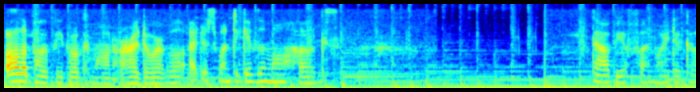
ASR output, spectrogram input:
All the puppy Pokemon are adorable. I just want to give them all hugs. That would be a fun way to go.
